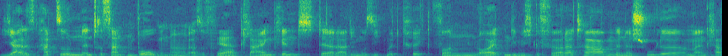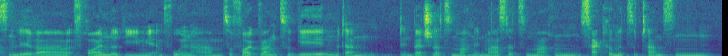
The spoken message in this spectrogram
ja, das hat so einen interessanten Bogen. Ne? Also vom ja. Kleinkind, der da die Musik mitkriegt, von Leuten, die mich gefördert haben in der Schule, meinen Klassenlehrer, Freunde, die mir empfohlen haben, zur Volkwang zu gehen, dann den Bachelor zu machen, den Master zu machen, Sacre mitzutanzen,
